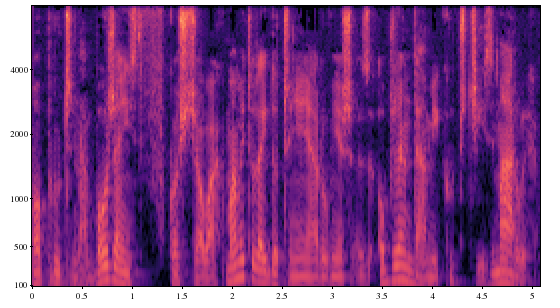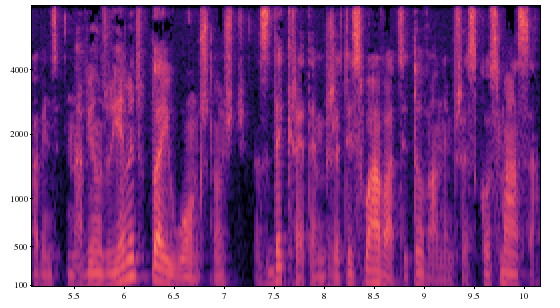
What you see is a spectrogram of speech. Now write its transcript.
Oprócz nabożeństw w kościołach mamy tutaj do czynienia również z obrzędami ku czci zmarłych, a więc nawiązujemy tutaj łączność z dekretem Brzetysława cytowanym przez Kosmasa.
